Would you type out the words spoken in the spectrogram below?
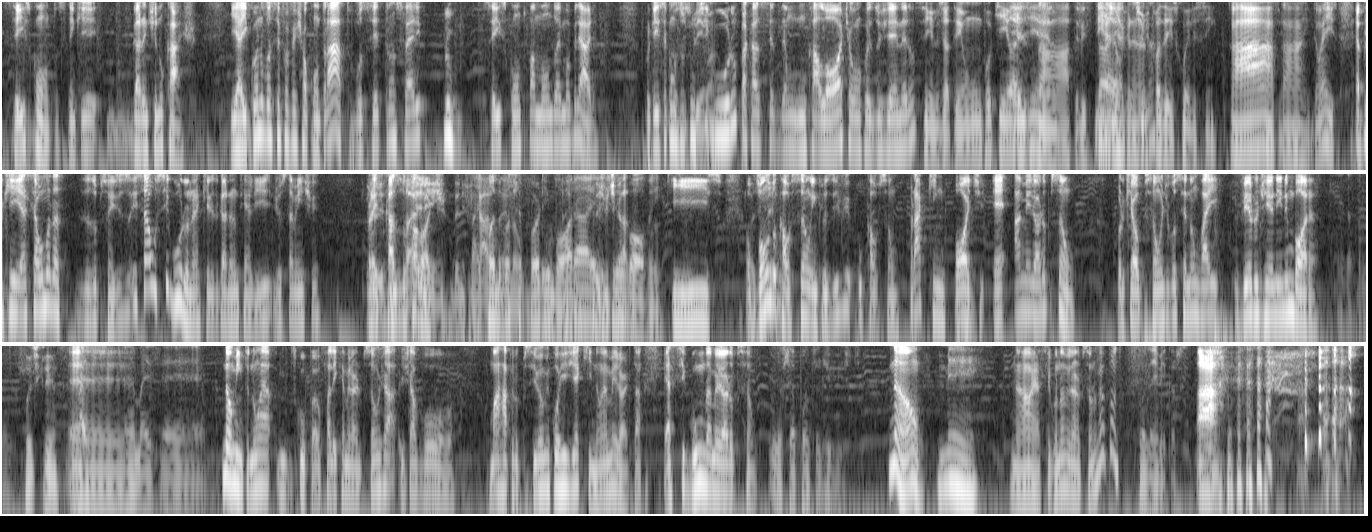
Seis contos, tem que garantir no caixa. E aí, quando você for fechar o contrato, você transfere plum, seis contos pra mão da imobiliária. Porque isso é como se fosse um Prima. seguro, pra caso você dê um calote, alguma coisa do gênero. Sim, eles já têm um pouquinho lá de dinheiro. Exato, eles têm Não, ali eu a grana. tive que fazer isso com eles, sim. Ah, Sim, sim, tá. sim. Então é isso. É porque essa é uma das, das opções. Isso, isso é o seguro, né? Que eles garantem ali justamente pra esse caso do calote. danificados, Aí quando né, você não- for não embora, eles se devolvem. Isso. O Pode bom crer. do calção, inclusive o calção pra quem pode, é a melhor opção. Porque é a opção onde você não vai ver o dinheiro indo embora. Exatamente. Pode crer. É... Mas, é, mas é, Não, minto, não é. Desculpa, eu falei que é a melhor opção, já, já vou o mais rápido possível me corrigir aqui. Não é a melhor, tá? É a segunda melhor opção. no seu ponto de vista. Não, Me. Não, é a segunda melhor opção no meu ponto. Polêmicas. Ah!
